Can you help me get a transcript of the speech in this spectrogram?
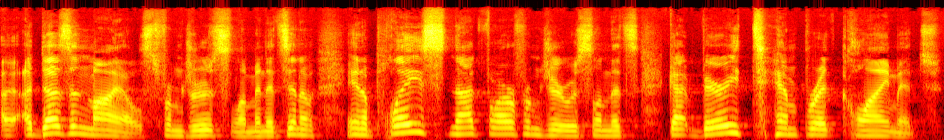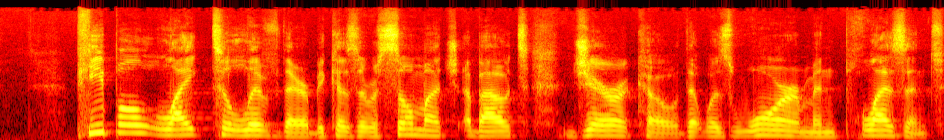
a dozen miles from Jerusalem, and it's in a, in a place not far from Jerusalem that's got very temperate climate. People liked to live there because there was so much about Jericho that was warm and pleasant.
